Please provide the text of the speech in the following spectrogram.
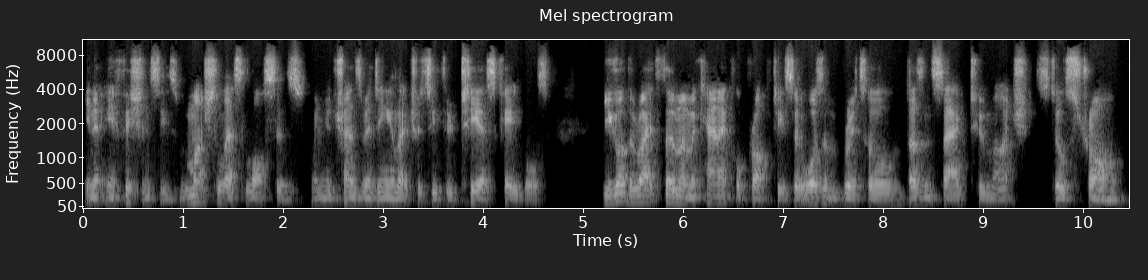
you know, efficiencies, much less losses when you're transmitting electricity through TS cables. You got the right thermomechanical properties, so it wasn't brittle, doesn't sag too much, still strong.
